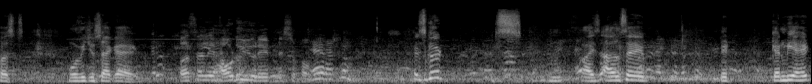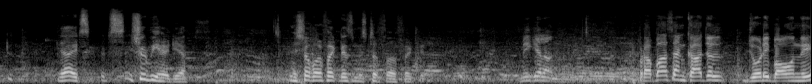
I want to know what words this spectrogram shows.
ఫస్ట్ మూవీ చూసాక personally how do you rate Mister Perfect it's good it's I will say it can be hit yeah it's it's it should be hit yeah Mister Perfect is Mister Perfect మీకు ఎలా ఉంది? ప్రభాస్ అండ్ కాజల్ జోడీ బాగుంది.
